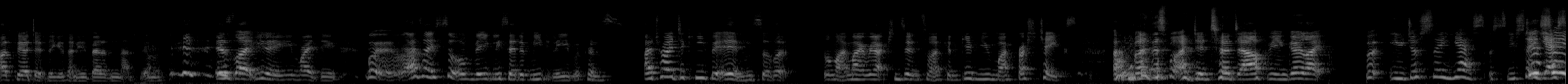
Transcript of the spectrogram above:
actually, I don't think it's any better than that, to be honest. It's like, you know, you might do. But as I sort of vaguely said immediately, because I tried to keep it in so that my, my reaction's in so I can give you my fresh takes. Um, but this what I did turn to Alfie and go like, but you just say yes. You say Just yes. say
